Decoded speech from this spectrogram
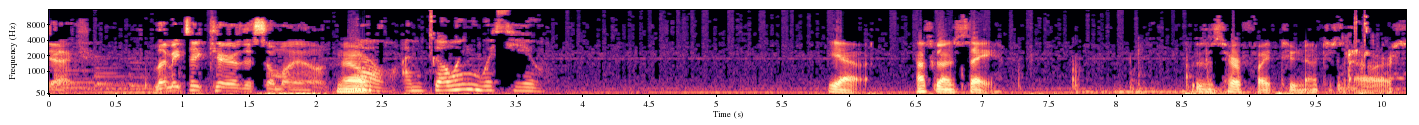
Deck. Let me take care of this on my own. No. No, I'm going with you. Yeah, I was gonna say. This is her fight too, not just ours.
